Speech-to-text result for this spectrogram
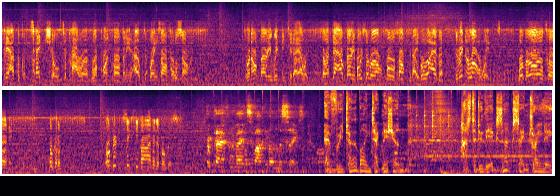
but it has the potential to power 1.4 million homes when it's on full song. So we're not very windy today, are we? So I doubt very much that we're on full song today, but whatever. There isn't a lot of wind, but they're all turning. Look at them. 165 of the buggers. Prepare for an emergency wagon on the sea. Every turbine technician has to do the exact same training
